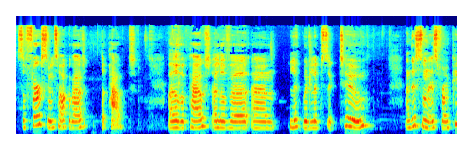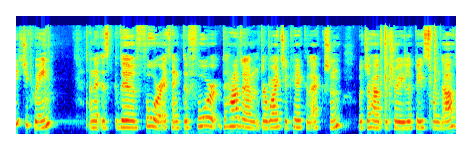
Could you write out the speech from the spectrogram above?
So first we'll talk about the pout. I love a pout. I love a um, liquid lipstick too. And this one is from Peachy Queen. And it is the four, I think. The four, they had um, their Y2K collection which I have the three lippies from that.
